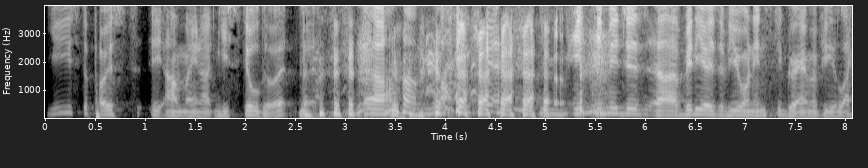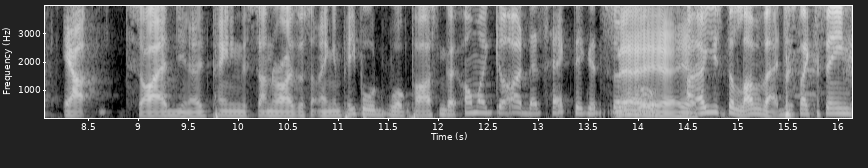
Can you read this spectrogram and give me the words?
You used to post. I mean, uh, you still do it, but um, like images, uh, videos of you on Instagram of you like outside, you know, painting the sunrise or something, and people would walk past and go, "Oh my god, that's hectic! It's so Yeah, cool." yeah, yeah. I, I used to love that. Just like seeing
